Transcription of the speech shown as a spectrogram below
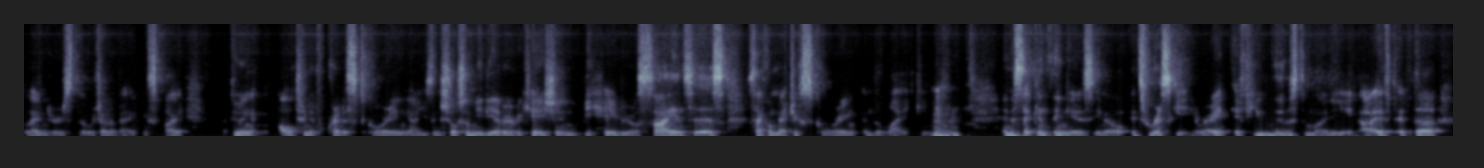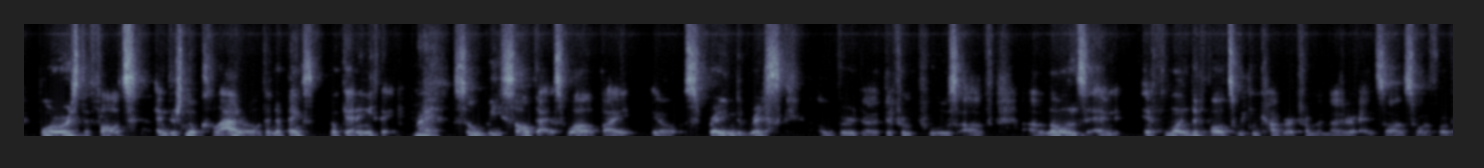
lenders, which are the banks, by doing alternative credit scoring uh, using social media verification, behavioral sciences, psychometric scoring, and the like. You know? Mm-hmm. And the second thing is, you know, it's risky, right? If you lose the money, uh, if, if the borrower's defaults and there's no collateral, then the banks don't get anything. Right. So we solve that as well by, you know, spreading the risk over the different pools of uh, loans and if one defaults, we can cover it from another, and so on and so forth.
